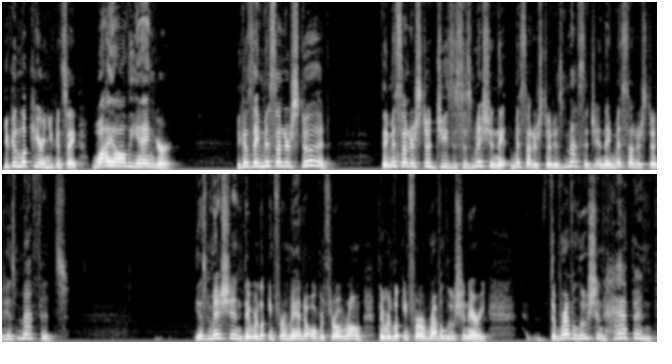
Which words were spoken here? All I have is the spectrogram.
You can look here and you can say, why all the anger? Because they misunderstood. They misunderstood Jesus' mission, they misunderstood his message, and they misunderstood his methods. His mission, they were looking for a man to overthrow Rome. They were looking for a revolutionary the revolution happened.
